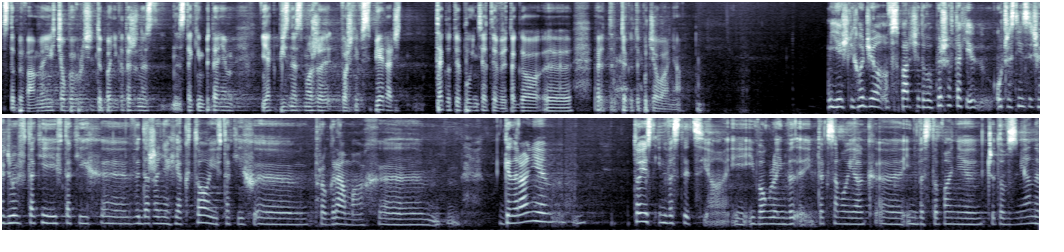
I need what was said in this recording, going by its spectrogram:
zdobywamy. I chciałbym wrócić do pani Katarzyny z, z takim pytaniem, jak biznes może właśnie wspierać tego typu inicjatywy, tego, e, te- tego typu działania. Jeśli chodzi o wsparcie, to po pierwsze w taki, uczestniczyć choćby w, takiej, w takich e, wydarzeniach jak to i w takich e, programach. e, Generalnie to jest inwestycja i, i w ogóle inwe, i tak samo jak inwestowanie czy to w zmiany,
